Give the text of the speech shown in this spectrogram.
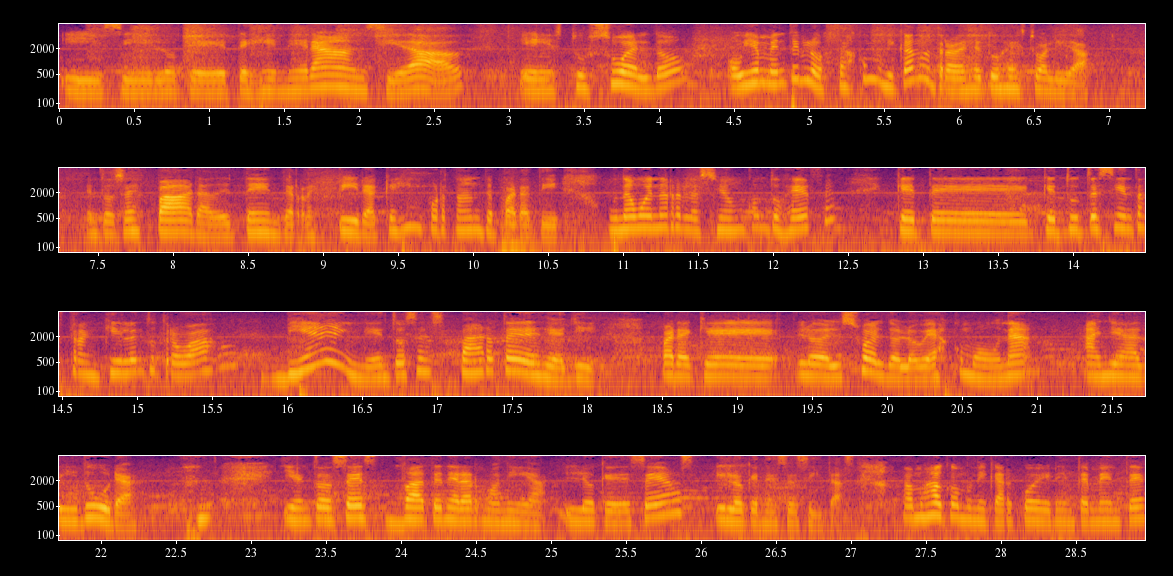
y si lo que te genera ansiedad es tu sueldo, obviamente lo estás comunicando a través de tu gestualidad. Entonces para, detente, respira. ¿Qué es importante para ti? Una buena relación con tu jefe, que, te, que tú te sientas tranquila en tu trabajo. Bien, entonces parte desde allí para que lo del sueldo lo veas como una añadidura y entonces va a tener armonía lo que deseas y lo que necesitas. Vamos a comunicar coherentemente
